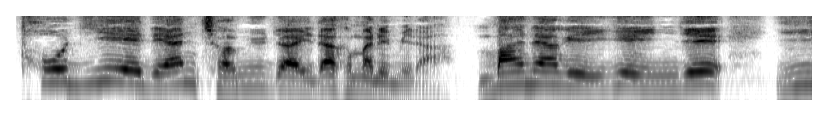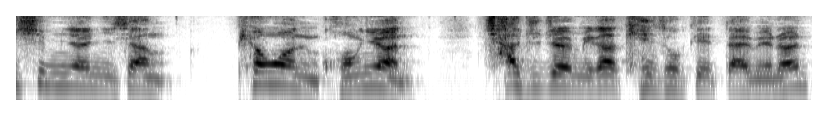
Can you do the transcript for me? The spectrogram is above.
토지에 대한 점유자이다. 그 말입니다. 만약에 이게 이제 20년 이상 평원, 공연, 자주점유가 계속됐다면은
